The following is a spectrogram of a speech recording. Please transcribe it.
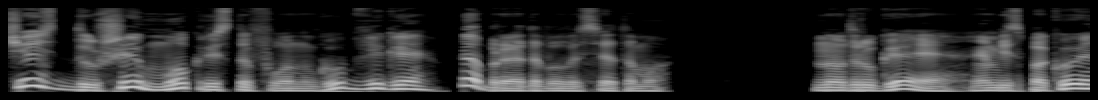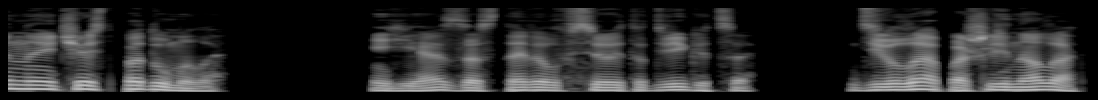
Часть души Мокриста фон Губвига обрадовалась этому. Но другая, обеспокоенная часть подумала. Я заставил все это двигаться. Дела пошли на лад.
